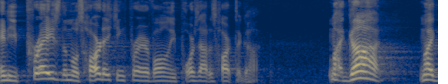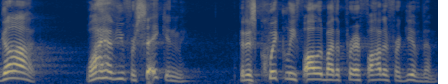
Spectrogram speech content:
And he prays the most heart aching prayer of all and he pours out his heart to God. My God, my God, why have you forsaken me? That is quickly followed by the prayer, Father, forgive them.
